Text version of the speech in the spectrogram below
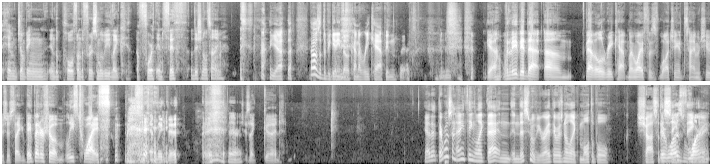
him jumping in the pole from the first movie like a fourth and fifth additional time? yeah. That, that was at the beginning though, kind of recapping. Yeah, when they did that, um, that little recap, my wife was watching at the time, and she was just like, "They better show it at least twice," and they did. yeah. She's like, "Good." Yeah, there, there wasn't anything like that in in this movie, right? There was no like multiple shots of the There same was thing, one- right?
